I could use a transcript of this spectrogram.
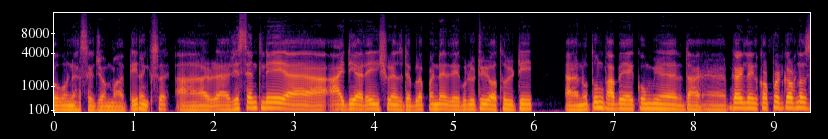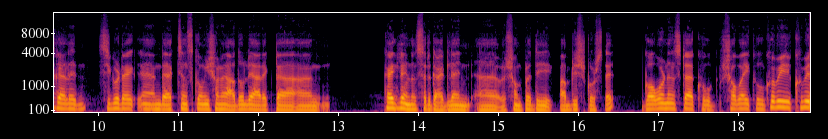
গভর্নেন্সের জন্য। আর কি। আর recently IDR insurance development regulatory authority নতুনভাবে guideline corporate governance guideline security and exchange কমিশনের আদলে আরেকটা গাইডলাইন্সের গাইডলাইন সম্প্রতি পাবলিশ করছে। গভর্নেন্সটা খুব, সবাই খুব, খুবই খুবই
